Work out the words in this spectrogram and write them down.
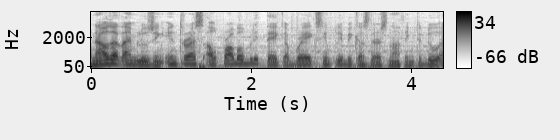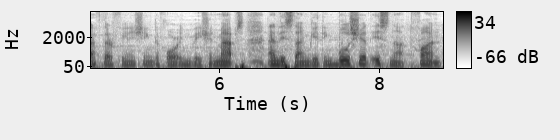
Now that I'm losing interest, I'll probably take a break simply because there's nothing to do after finishing the 4 invasion maps, and this time getting bullshit is not fun.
